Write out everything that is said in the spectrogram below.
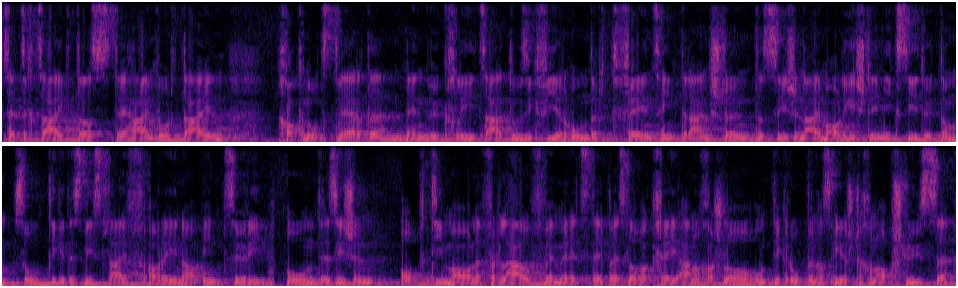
Es hat sich gezeigt, dass der Heimvorteil kann genutzt werden, wenn wirklich 10.400 Fans hinter einem stehen. Das ist eine einmalige Stimmung dort am Sonntag in der Swiss Life Arena in Zürich. Und es ist ein optimaler Verlauf, wenn man jetzt eben Slowakei auch noch schlagen kann und die Gruppen als Erste kann abschliessen kann,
